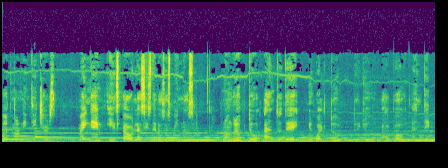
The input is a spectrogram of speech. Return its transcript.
good morning teachers. My name is Paola Cisneros Espinosa from Group 2 and today I will talk to you about a deep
